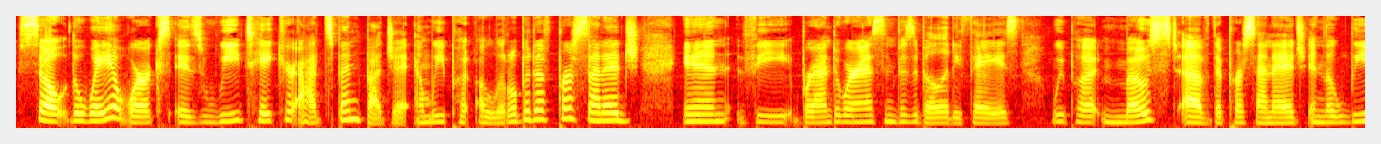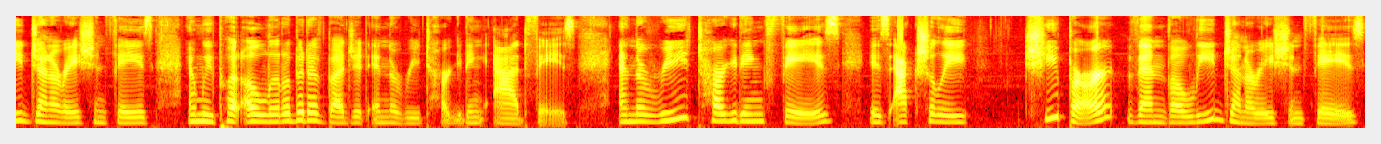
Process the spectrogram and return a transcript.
So the way it works is we take your ad spend budget and we put a little bit of percentage in the brand awareness and visibility phase. We put most of the percentage in the lead generation phase, and we put a little bit of budget in the retargeting ad phase. And the retargeting phase is actually cheaper than the lead generation phase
